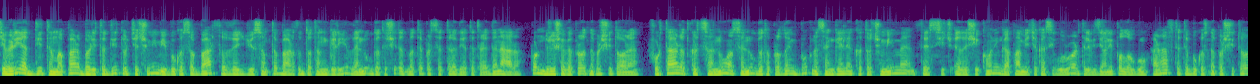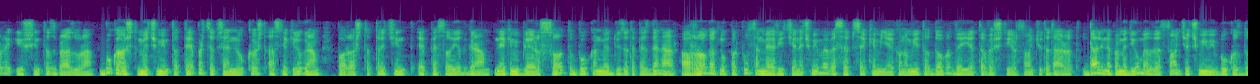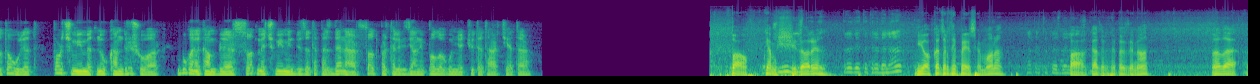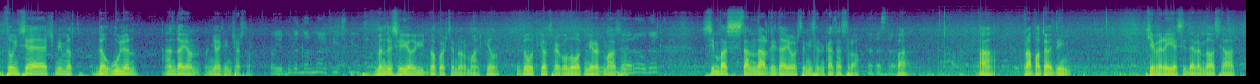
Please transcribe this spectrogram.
Qeveria ditë më parë bëri të ditur që çmimi i bukës së bardhë dhe gjysëm të bardhë do të ngri dhe nuk do të shitet më tepër se tridhjetë e tre denarë, por ndryshe veprohet nëpër shitore. Furrtarët kërcënuan se nuk do të prodhojnë bukë nëse ngelen këto çmime dhe siç edhe shikoni nga pamjet që ka siguruar televizioni Pollogu, raftet e bukës nëpër shitore ishin të zbrazura. Buka është me çmim të tepërt sepse nuk është as një kilogram, por është treqind e pesëdhjetë gramë. Ne e kemi blerë sot bukën me dyzet e pesë denarë. Rrogat nuk përputhen me rritjen e çmimeve sepse kemi një ekonomi të dobët dhe jetë të vështirë thonë qytetarët. Dalin nëpër mediume dhe thonë që çmimi i bukës do të ulet, por çmimet nuk kanë ndryshuar. Bukën e kam blerë sot me çmimin dyzet e pesë denarë, thotë për Televizionin Pollogu një qytetar tjetër. Po, jam në shitore. 33 denar? Jo, 45 e mora. 45 dena? Po, 45 denar. Edhe thonë se çmimet do ulen, ende janë njëjtin qashtu. Po, ju duket normal kjo çmim? Mendoj se jo, nuk është normal kjo. Duhet kjo të rregullohet, merret masë. Si në basë standartit ajo është një katastrofë. Katastrofë. Pa, po. pa, pra pa të edhin. Qeveria si e vendos atë.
